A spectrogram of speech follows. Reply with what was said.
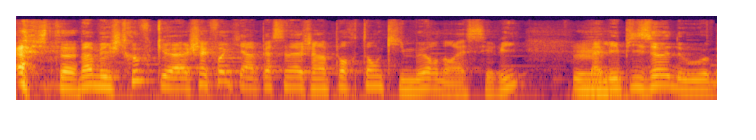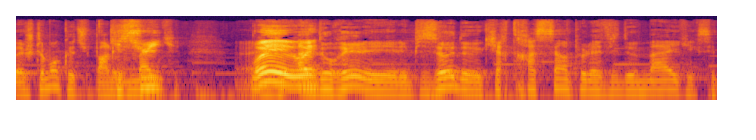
Ah, putain. Non, mais je trouve qu'à chaque fois qu'il y a un personnage important qui meurt dans la série, bah, Hmm. l'épisode où bah, justement que tu parlais Qui de suit. Mike. euh, Ouais, j'ai ouais. adoré l'épisode qui retraçait un peu la vie de Mike, etc.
